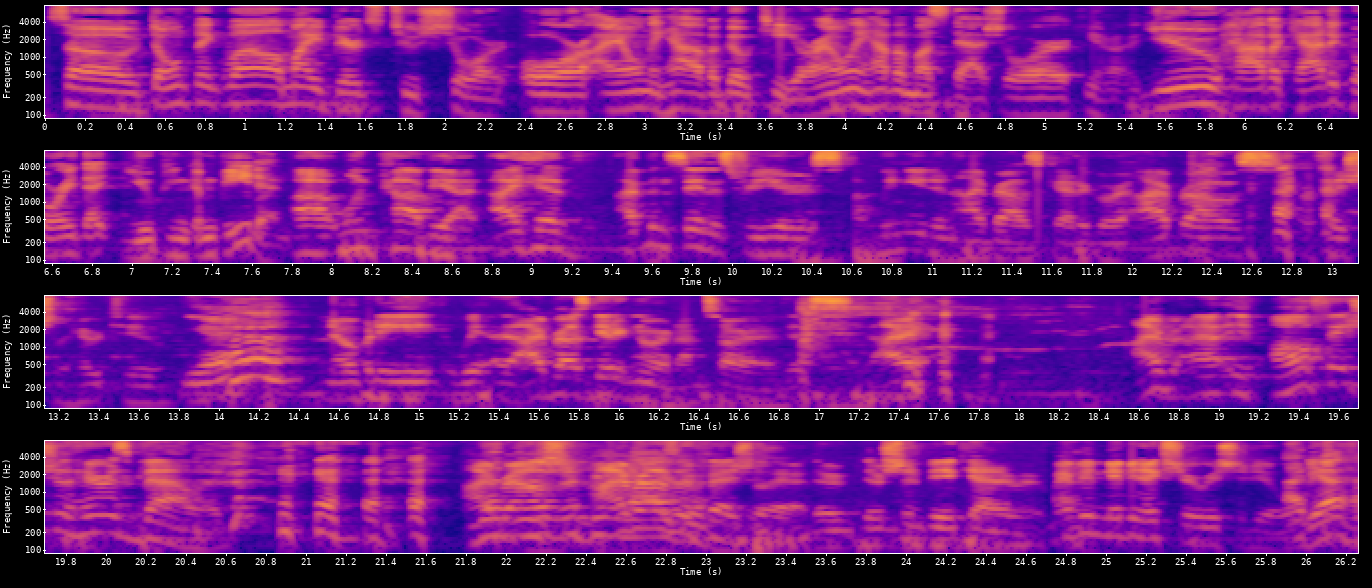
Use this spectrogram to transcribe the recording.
So don't think, well, my beard's too short, or I only have a goatee, or I only have a mustache, or you know, you have a category that you can compete in. Uh, one caveat: I have I've been saying this for years. We need an eyebrows category. Eyebrows or facial hair too. Yeah. Nobody we, eyebrows get ignored. I'm sorry. That's I. I, I, if all facial hair is valid, eyebrows, should be an eyebrows or eyebrow. facial hair. There, there should be a category. Maybe, maybe next year we should do. it. I Yeah, think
